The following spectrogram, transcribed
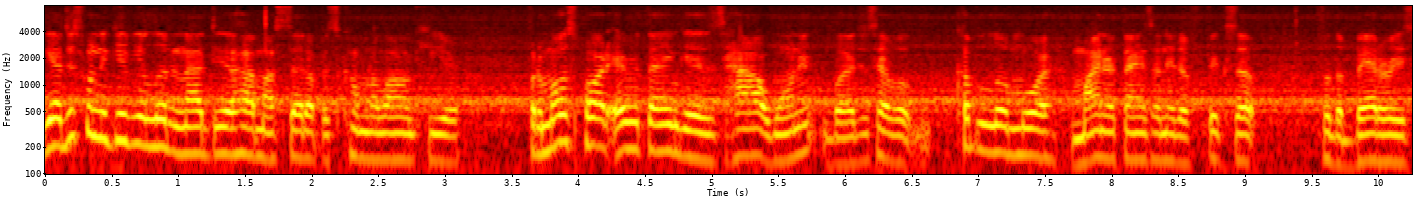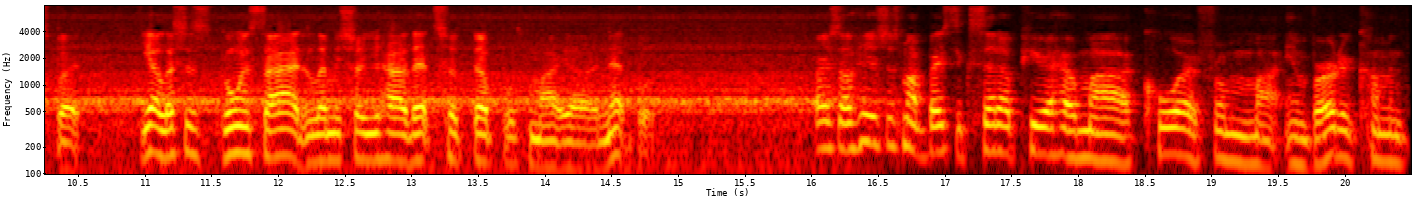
yeah, just want to give you a little an idea how my setup is coming along here for the most part everything is how I want it but I just have a couple little more minor things I need to fix up for the batteries. But yeah let's just go inside and let me show you how that's hooked up with my uh, netbook. Alright so here's just my basic setup here. I have my cord from my inverter coming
